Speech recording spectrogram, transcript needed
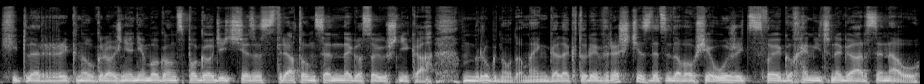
Hitler ryknął groźnie, nie mogąc pogodzić się ze stratą cennego sojusznika. Mrugnął do Mengele, który wreszcie zdecydował się użyć swojego chemicznego arsenału.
